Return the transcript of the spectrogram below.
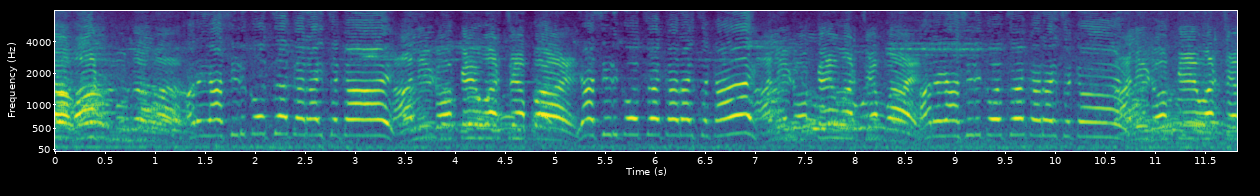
अरे या सिडकोचं करायचं काय? आली डोके वरच्या पाय. या सिडकोचं करायचं काय? आली डोके वरच्या पाय. अरे या सिडकोचं करायचं काय? आली डोके वरच्या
